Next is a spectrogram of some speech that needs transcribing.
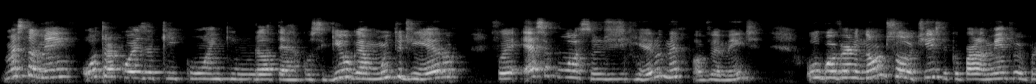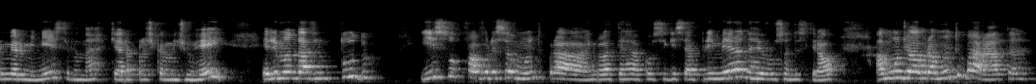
Mas também, outra coisa que com a Inglaterra conseguiu ganhar muito dinheiro foi essa acumulação de dinheiro, né? Obviamente. O governo não absolutista, que o parlamento e o primeiro-ministro, né? Que era praticamente o rei, ele mandava em tudo. Isso favoreceu muito para a Inglaterra conseguir ser a primeira na Revolução Industrial. A mão de obra muito barata,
